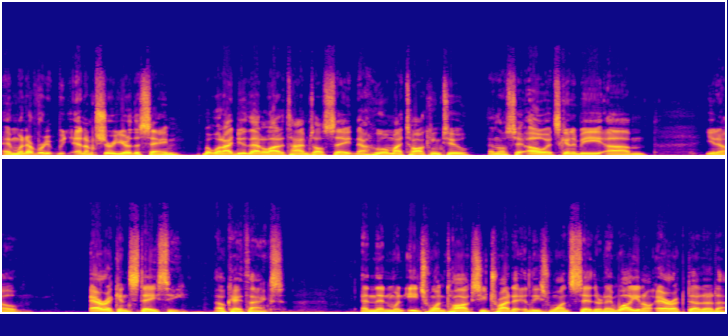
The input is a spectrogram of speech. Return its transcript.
And whenever, and I'm sure you're the same, but when I do that, a lot of times I'll say, "Now, who am I talking to?" And they'll say, "Oh, it's going to be, um, you know, Eric and Stacy." Okay, thanks. And then when each one talks, you try to at least once say their name. Well, you know, Eric, da da da.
